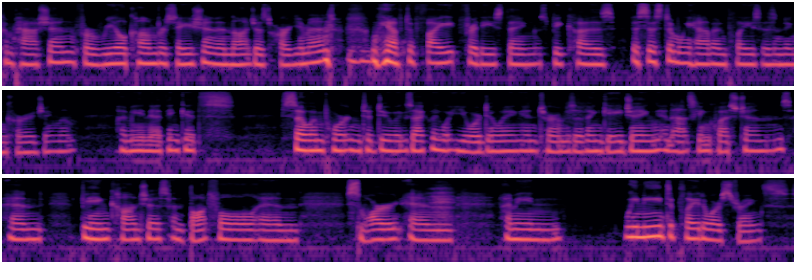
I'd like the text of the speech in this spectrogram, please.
compassion, for real conversation and not just argument. Mm-hmm. We have to fight for these things because the system we have in place isn't encouraging them. I mean, I think it's so important to do exactly what you're doing in terms of engaging and asking questions and being conscious and thoughtful and smart. And I mean, we need to play to our strengths,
